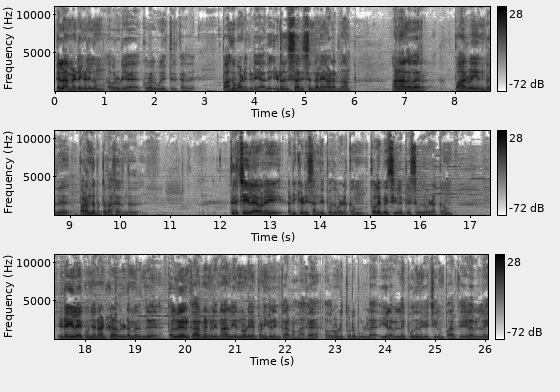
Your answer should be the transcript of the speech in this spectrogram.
எல்லா மேடைகளிலும் அவருடைய குரல் ஒலித்திருக்கிறது. பாகுபாடு கிடையாது. இடதுசாரி சிந்தனையாளர் தான். ஆனால் அவர் பார்வை என்பது பறந்துவிட்டதாக இருந்தது. திருச்சியில் அவரை அடிக்கடி சந்திப்பது வழக்கம் தொலைபேசியில் பேசுவது வழக்கம் இடையிலே கொஞ்ச நாட்கள் அவரிடமிருந்து பல்வேறு காரணங்களினால் என்னுடைய பணிகளின் காரணமாக அவரோடு தொடர்பு கொள்ள இயலவில்லை பொது நிகழ்ச்சியிலும் பார்க்க இயலவில்லை.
